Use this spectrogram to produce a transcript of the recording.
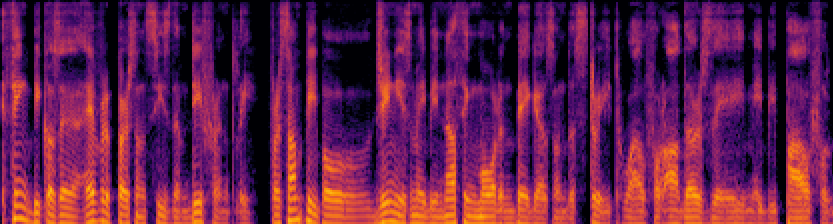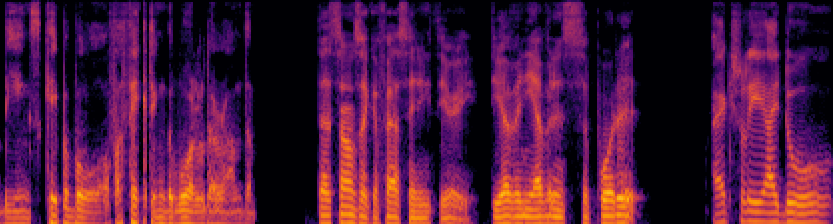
think because uh, every person sees them differently. For some people, genies may be nothing more than beggars on the street, while for others, they may be powerful beings capable of affecting the world around them. That sounds like a fascinating theory. Do you have any evidence to support it? Actually, I do.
